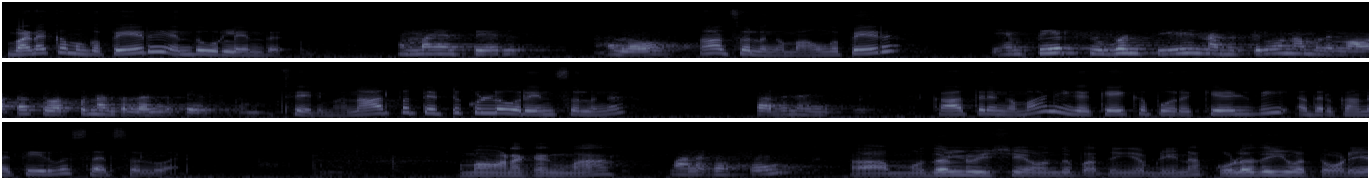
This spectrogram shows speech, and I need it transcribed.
வணக்கம். உங்க பேரு? எந்த ஊர்ல இருந்து? அம்மா என் பேரு ஹலோ. ஆ சொல்லுங்கம்மா. உங்க பேரு? என் பேர் சுகந்தி. நாங்க திருவண்ணாமலை மாவட்டம் சொர்ப்பநந்தல இருந்து பேசுறோம். சரிம்மா. நாற்பத்தெட்டுக்குள்ள ஒரு எண் சொல்லுங்க. பதினஞ்சு. காத்திருங்கம்மா. நீங்க கேட்க போற கேள்வி அதற்கான தீர்வு சார் சொல்லுவார். அம்மா வணக்கங்கம்மா. வணக்கம் சார். முதல் விஷயம் வந்து பார்த்தீங்க அப்படின்னா குலதெய்வத்தோடைய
